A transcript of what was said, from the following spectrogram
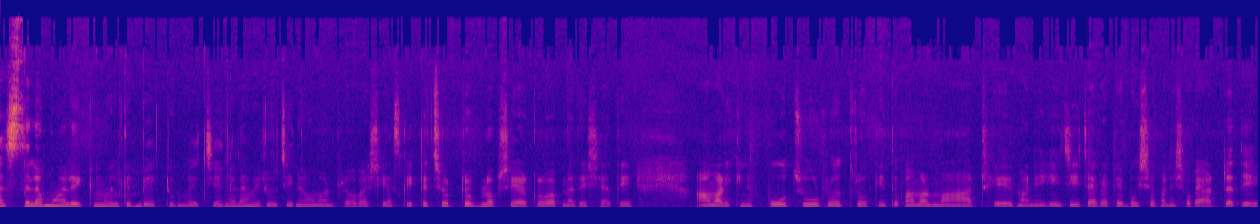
আসসালামু আলাইকুম welcome back to my channel আমি রুজিনা ওমান প্রবাসী। আজকে একটা ছোট্ট ব্লগ শেয়ার করব আপনাদের সাথে। আমার এখানে প্রচুর রৌদ্র, কিন্তু আমার মাঠের মানে এই যে জায়গাটায় বসে মানে সবাই আড্ডা দেয়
